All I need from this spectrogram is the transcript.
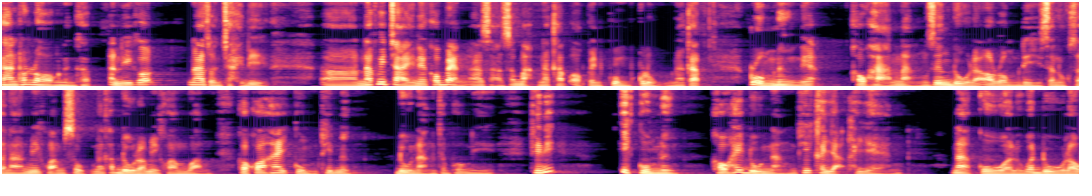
การทดลองหนึ่งครับ อันนี้ก็น่าสนใจดี นักวิจัยเนี่ยเขาแบ่งอาสาสมัครนะครับออกเป็นกลุ่มๆนะครับ กลุ่มหนึ่งเนี่ยเขาหาหนังซึ่งดูแล้วอารมณ์ดีสนุกสนานมีความสุขนะครับดูแล้วมีความหวังก็ก็ให้กลุ่มที่หนึ่งดูหนังจำพวกนี้ ทีนี้อีกกลุ่มหนึ่งเขาให้ดูหนังที่ขยะขยงน่ากลัวหรือว่าดูแล้ว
